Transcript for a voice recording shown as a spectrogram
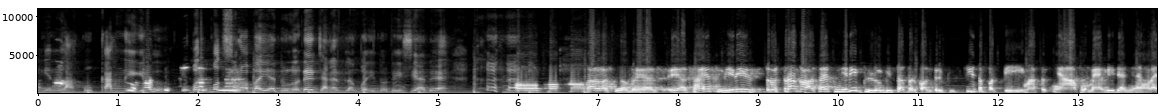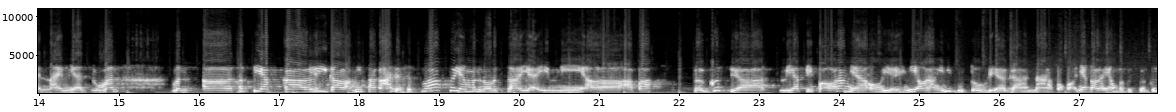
ingin lakukan nih gitu buat buat Surabaya dulu deh jangan bilang buat Indonesia deh oh, oh kalau Surabaya ya saya sendiri terus terang kalau saya sendiri belum bisa berkontribusi seperti maksudnya Bu Meli dan yang lain-lain ya cuman men, uh, setiap kali kalau misalkan ada sesuatu yang menurut saya ini uh, apa bagus ya lihat tipe orang ya oh ya ini orang ini butuh ya kan nah pokoknya kalau yang bagus-bagus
